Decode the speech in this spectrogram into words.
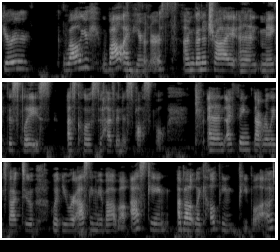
you're while you're while I'm here on earth, I'm gonna try and make this place as close to heaven as possible. And I think that relates back to what you were asking me about about asking about like helping people out.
